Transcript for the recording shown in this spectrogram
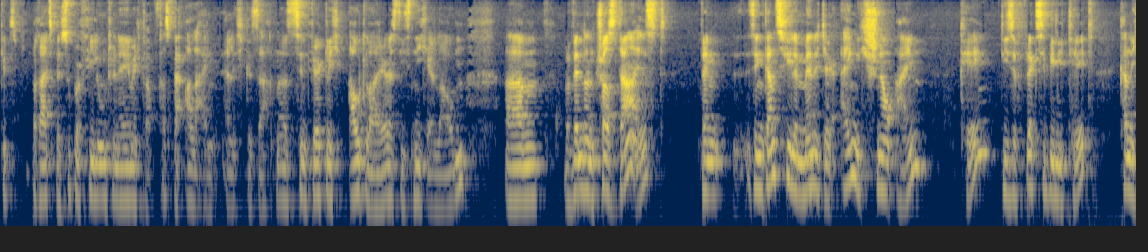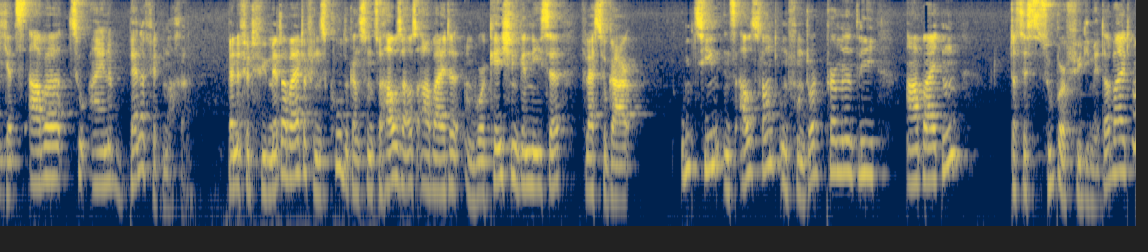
gibt es bereits bei super vielen Unternehmen, ich glaube fast bei allen ehrlich gesagt. Ne? Es sind wirklich Outliers, die es nicht erlauben. Ähm, aber wenn dann Trust da ist, dann sind ganz viele Manager eigentlich schnell ein, okay, diese Flexibilität kann ich jetzt aber zu einem Benefit machen. Benefit für Mitarbeiter, finde es cool, du kannst von zu Hause aus arbeiten, ein Workation genießen, vielleicht sogar umziehen ins Ausland und von dort permanently arbeiten. Das ist super für die Mitarbeiter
